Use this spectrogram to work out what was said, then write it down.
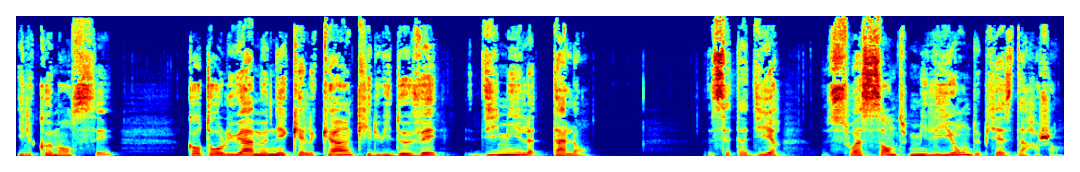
Il commençait quand on lui a amené quelqu'un qui lui devait dix mille talents, c'est-à-dire soixante millions de pièces d'argent.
